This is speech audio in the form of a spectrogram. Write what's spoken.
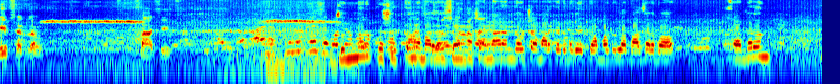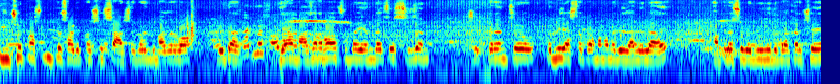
एक लाव सहाशे जुन्नर कृषी उत्पन्न बाज़ार समितीच्या नारायणगावच्या मार्केटमध्ये टोमॅटोला बाजारभाव साधारण तीनशे पासून ते साडेपाचशे सहाशे पर्यंत बाजारभाव मिळतात. या बाजारभावात सुद्धा यंदाचं सीझन शेतकऱ्यांचं कमी जास्त प्रमाणामध्ये झालेलं आहे. आपल्यासोबत विविध प्रकारचे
